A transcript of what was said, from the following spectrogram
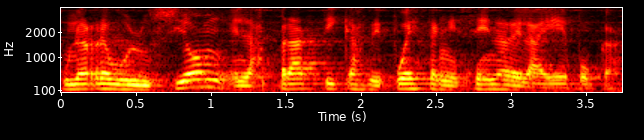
una revolución en las prácticas de puesta en escena de la época.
